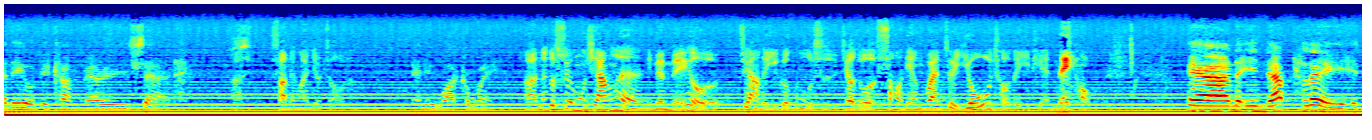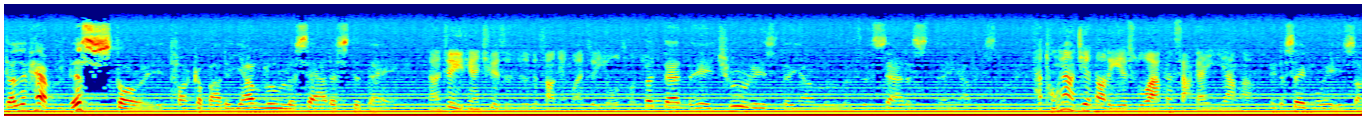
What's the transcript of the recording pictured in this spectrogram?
他。少年官就走了，and he walk away。啊，那个睡梦乡呢，里面没有这样的一个故事，叫做《少年官最忧愁的一天》。没有。And in that play, it doesn't have this story. Talk about the young ruler saddest day.。这一天确实是少年官最忧愁的。But that day truly is the young ruler's saddest day of his life。他同样见到了耶稣啊，跟撒该一样啊。In the same way he saw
